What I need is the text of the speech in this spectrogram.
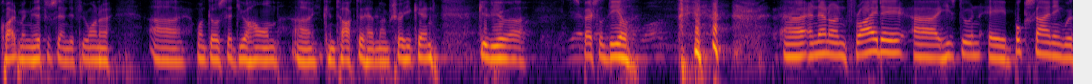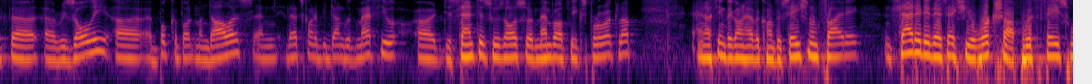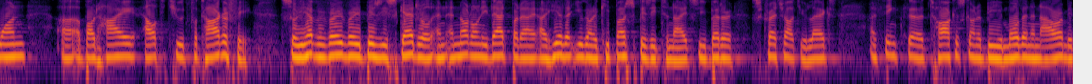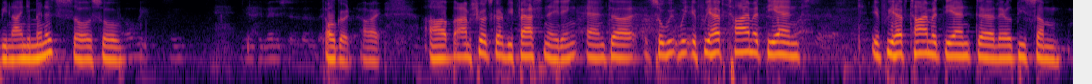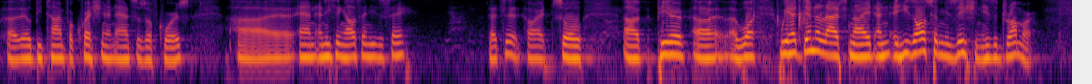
Quite magnificent. If you want to uh, want those at your home, uh, you can talk to him. I'm sure he can give you a special deal. Uh, and then on Friday, uh, he's doing a book signing with uh, uh, a book about mandalas, and that's going to be done with Matthew DeSantis, who's also a member of the Explorer Club. And I think they're going to have a conversation on Friday. And Saturday, there's actually a workshop with Phase One uh, about high altitude photography. So you have a very, very busy schedule. And, and not only that, but I, I hear that you're going to keep us busy tonight, so you better stretch out your legs. I think the talk is going to be more than an hour, maybe 90 minutes. So, so. Oh, good. All right. Uh, but I'm sure it's going to be fascinating. And uh, so, we, we, if we have time at the end, if we have time at the end, uh, there'll be some. Uh, there'll be time for question and answers, of course. Uh, and anything else I need to say? That's it. All right. So, uh, Peter, uh, what, we had dinner last night, and he's also a musician. He's a drummer.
